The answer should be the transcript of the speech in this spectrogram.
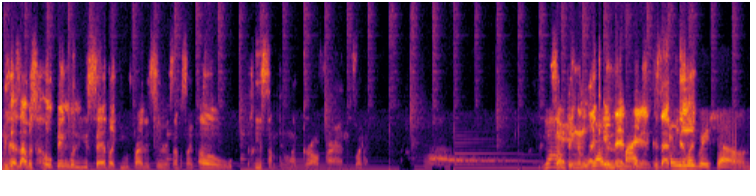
Because I was hoping when you said like you write a series, I was like, oh, please something like girlfriends, like yes, something in, like in that band. Because I feel like show.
